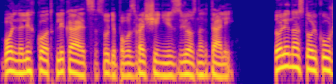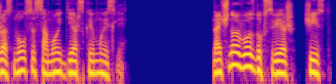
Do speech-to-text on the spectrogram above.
больно легко откликается, судя по возвращению из звездных далей, то ли настолько ужаснулся самой дерзкой мысли. Ночной воздух свеж, чист,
